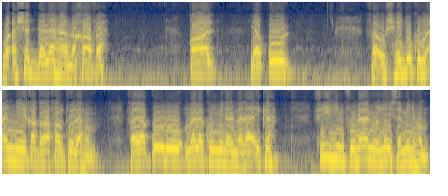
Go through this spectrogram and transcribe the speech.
وأشد لها مخافة. قال يقول فأشهدكم أني قد غفرت لهم فيقول ملك من الملائكة فيهم فلان ليس منهم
